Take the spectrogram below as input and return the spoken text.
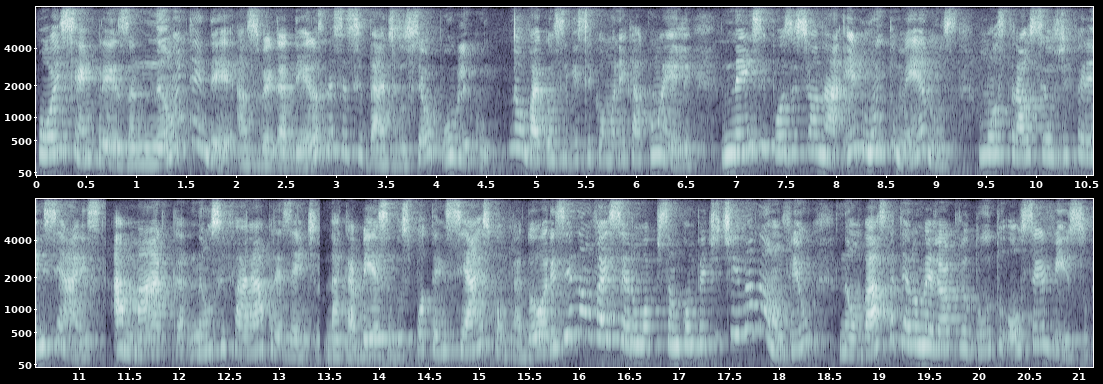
pois se a empresa não entender as verdadeiras necessidades do seu público, não vai conseguir se comunicar com ele, nem se posicionar e muito menos mostrar os seus diferenciais. A marca não se fará presente na cabeça dos potenciais compradores e não vai ser uma opção competitiva não, viu? Não basta ter o melhor produto ou serviço,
